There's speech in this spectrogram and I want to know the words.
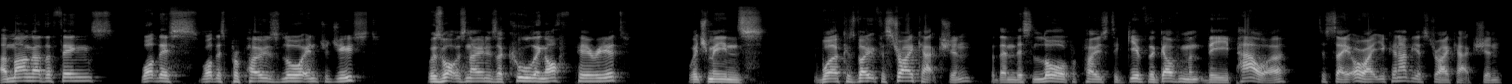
Among other things, what this, what this proposed law introduced was what was known as a cooling off period, which means workers vote for strike action, but then this law proposed to give the government the power to say, all right, you can have your strike action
